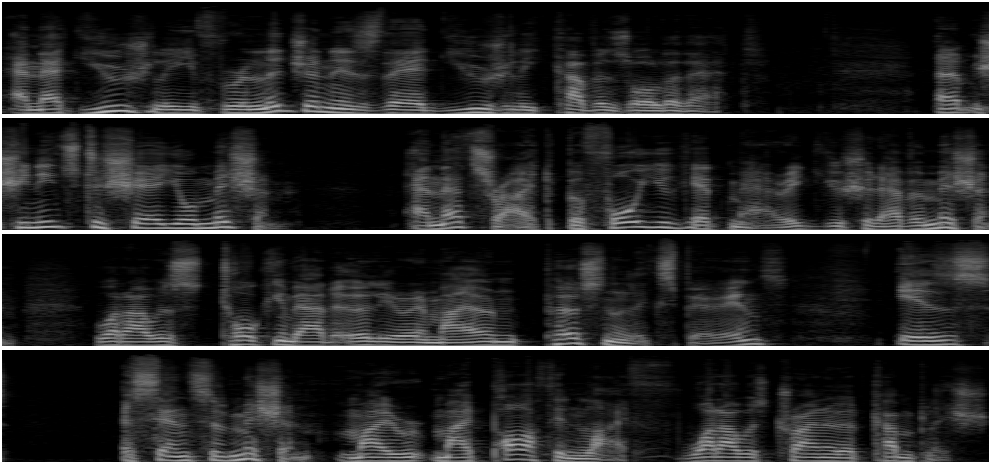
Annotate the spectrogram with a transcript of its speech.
And that usually, if religion is there, it usually covers all of that. Um, she needs to share your mission. And that's right. Before you get married, you should have a mission. What I was talking about earlier in my own personal experience is a sense of mission, my, my path in life, what I was trying to accomplish,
